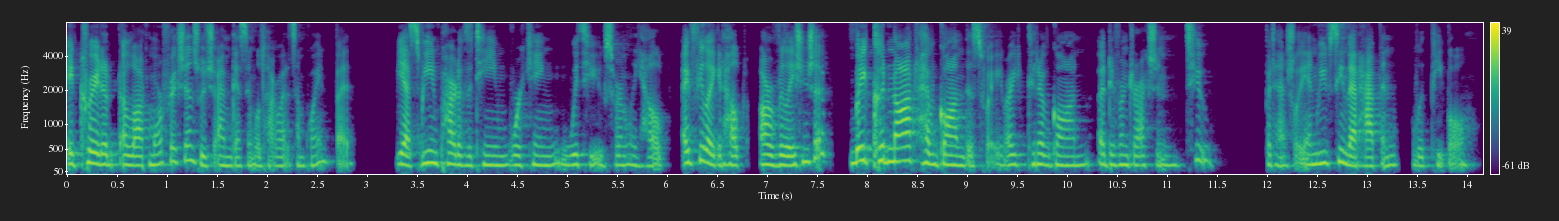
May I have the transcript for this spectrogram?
It created a lot more frictions, which I'm guessing we'll talk about at some point. But yes, being part of the team, working with you certainly helped. I feel like it helped our relationship, but it could not have gone this way, right? It could have gone a different direction too, potentially. And we've seen that happen with people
